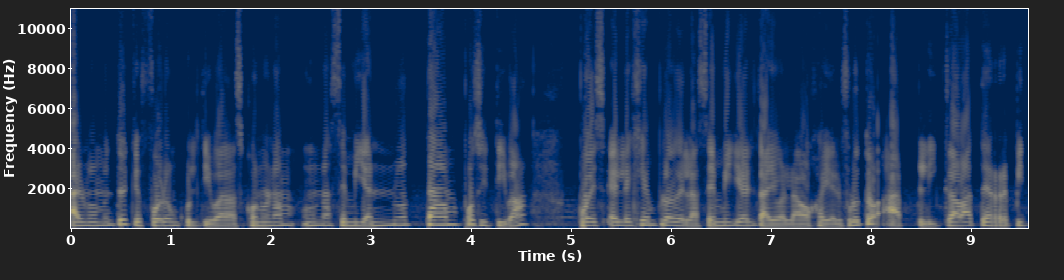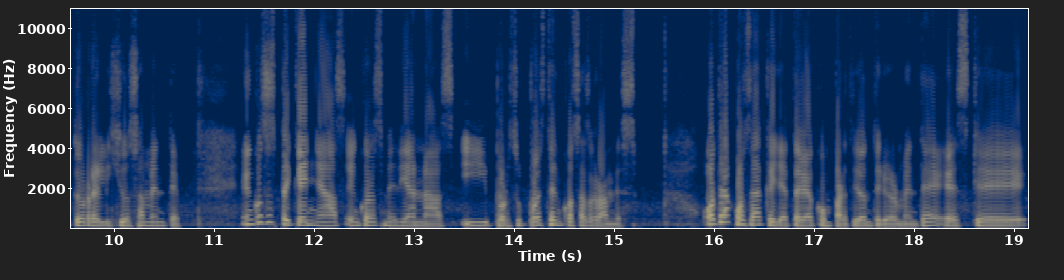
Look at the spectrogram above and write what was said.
al momento de que fueron cultivadas con una, una semilla no tan positiva, pues el ejemplo de la semilla, el tallo, la hoja y el fruto aplicaba, te repito, religiosamente. En cosas pequeñas, en cosas medianas y por supuesto en cosas grandes. Otra cosa que ya te había compartido anteriormente es que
